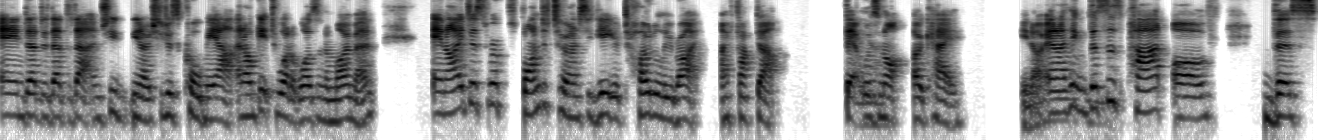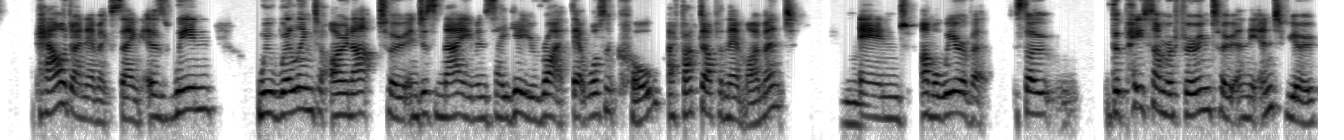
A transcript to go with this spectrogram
and da da da da da. And she, you know, she just called me out, and I'll get to what it was in a moment. And I just responded to her and I said, "Yeah, you're totally right. I fucked up. That was not okay." You know, and I think this is part of this power dynamics thing is when we're willing to own up to and just name and say, yeah, you're right, that wasn't cool. I fucked up in that moment mm. and I'm aware of it. So the piece I'm referring to in the interview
